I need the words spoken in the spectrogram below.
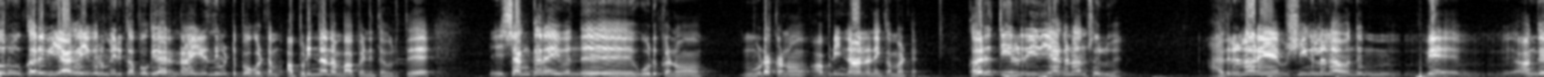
ஒரு கருவியாக இவரும் இருக்க போகிறார் என்றால் இருந்து விட்டு போகட்டும் அப்படின்னு தான் நான் பார்ப்பேனே தவிர்த்து சங்கரை வந்து ஒடுக்கணும் முடக்கணும் அப்படின்னு நான் நினைக்க மாட்டேன். கருத்தியல் ரீதியாக நான் சொல்லுவேன். அதில் நிறைய விஷயங்களில் நான் வந்து வே அங்கே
